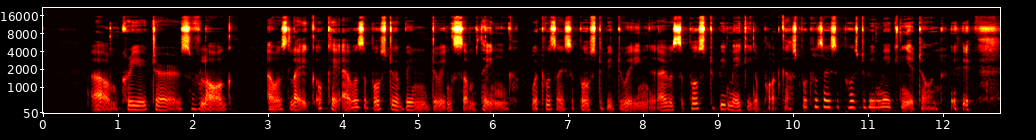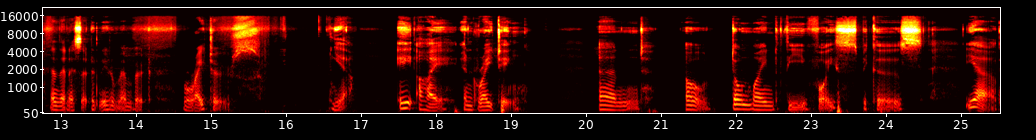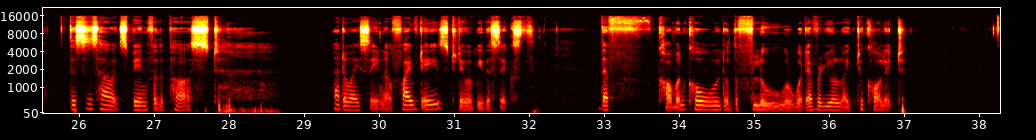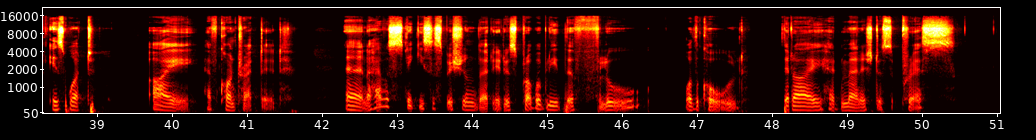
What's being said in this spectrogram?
um, creator's vlog I was like, okay, I was supposed to have been doing something. What was I supposed to be doing? I was supposed to be making a podcast. What was I supposed to be making it on? and then I suddenly remembered writers. Yeah, AI and writing. And oh, don't mind the voice because, yeah, this is how it's been for the past, how do I say now, five days. Today will be the sixth the f- common cold or the flu or whatever you like to call it is what I have contracted. And I have a sneaky suspicion that it is probably the flu or the cold that I had managed to suppress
